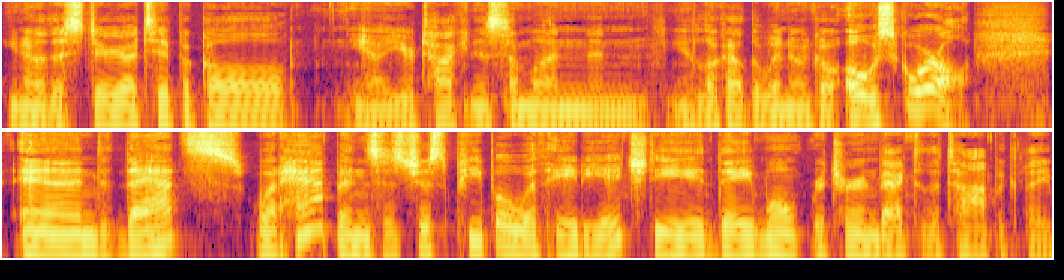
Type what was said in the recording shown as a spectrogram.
You know, the stereotypical, you know, you're talking to someone and you look out the window and go, "Oh, squirrel." And that's what happens. It's just people with ADHD, they won't return back to the topic they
